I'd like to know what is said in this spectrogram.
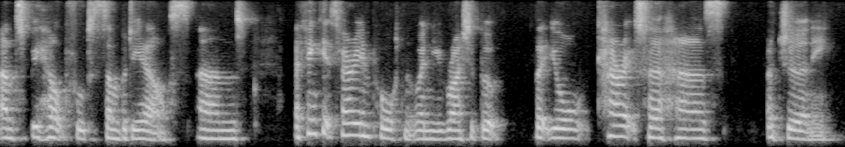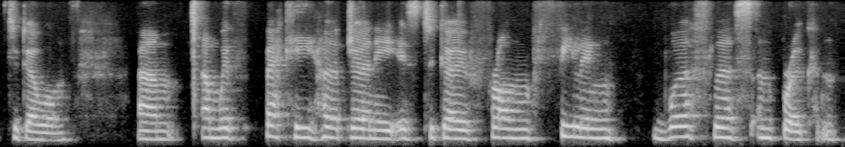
and to be helpful to somebody else. And I think it's very important when you write a book that your character has a journey to go on. Um, and with Becky, her journey is to go from feeling worthless and broken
